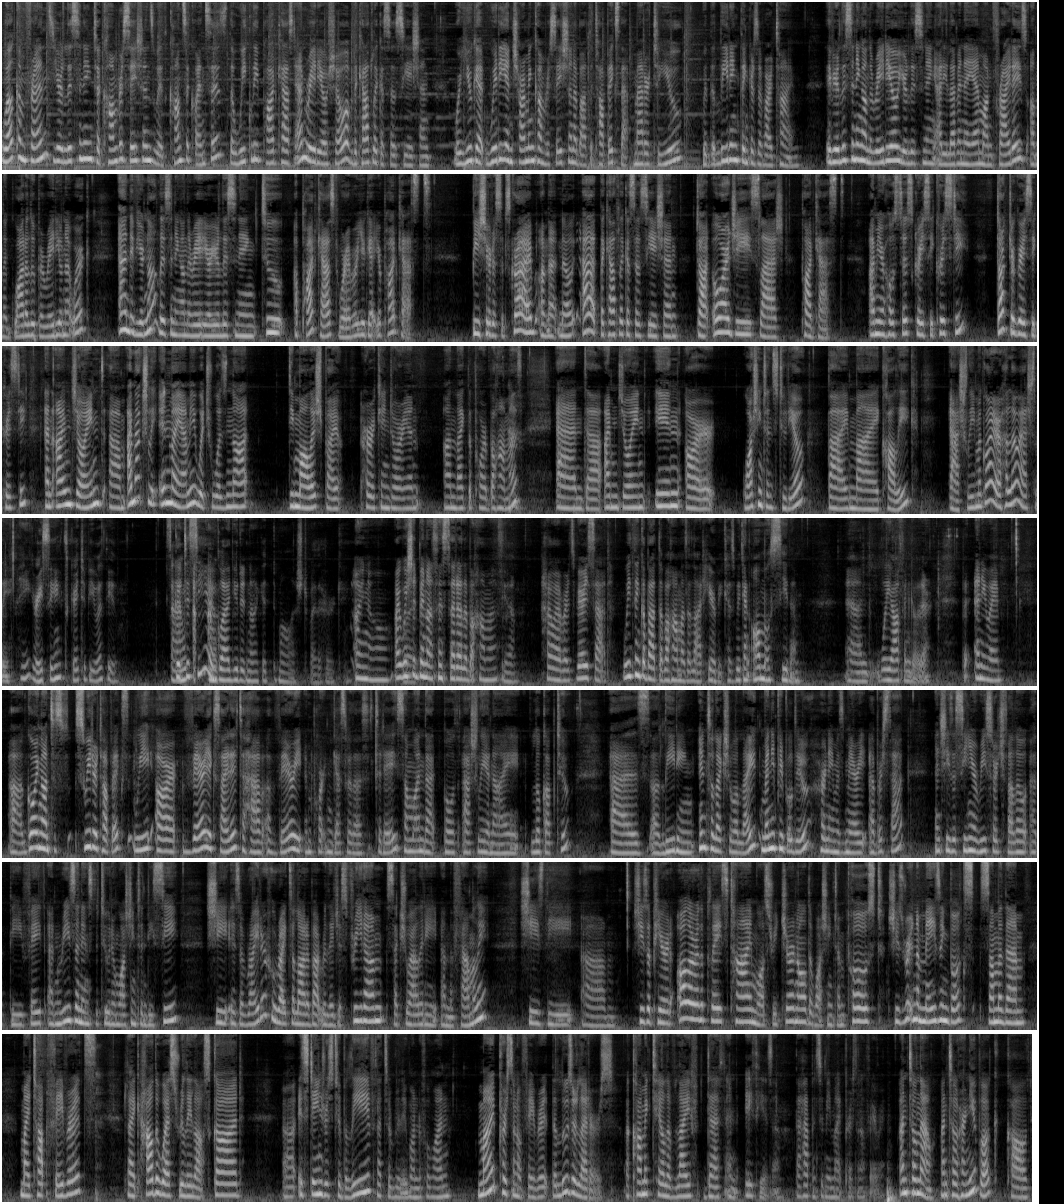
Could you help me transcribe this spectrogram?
Welcome, friends. You're listening to Conversations with Consequences, the weekly podcast and radio show of the Catholic Association, where you get witty and charming conversation about the topics that matter to you with the leading thinkers of our time. If you're listening on the radio, you're listening at 11 a.m. on Fridays on the Guadalupe Radio Network. And if you're not listening on the radio, you're listening to a podcast wherever you get your podcasts. Be sure to subscribe on that note at thecatholicassociation.org slash podcasts. I'm your hostess, Grazie Christie, Dr. Grazie Christie, and I'm joined, um, I'm actually in Miami, which was not demolished by Hurricane Dorian, unlike the poor Bahamas. And uh, I'm joined in our Washington studio by my colleague, Ashley McGuire. Hello, Ashley. Hey, Grazie. It's great to be with you. It's good I'm, to see you. I'm glad you did not get demolished by the hurricane. I know. I wish it'd been us instead of the Bahamas. Yeah. However, it's very sad. We think about the Bahamas a lot here because we can almost see them, and we often go there. But anyway, uh, going on to s- sweeter topics, we are very excited to have a very important guest with us today, someone that both Ashley and I look up to as a leading intellectual light. Many people do. Her name is Mary Eberstadt, and she's a senior research fellow at the Faith and Reason Institute in Washington, D.C. She is a writer who writes a lot about religious freedom, sexuality, and the family. She's the um, she's appeared all over the place: Time, Wall Street Journal, The Washington Post. She's written amazing books. Some of them, my top favorites, like How the West Really Lost God. Uh, it's Dangerous to Believe. That's a really wonderful one. My personal favorite, The Loser Letters, a comic tale of life, death, and atheism. That happens to be my personal favorite. Until now, until her new book called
